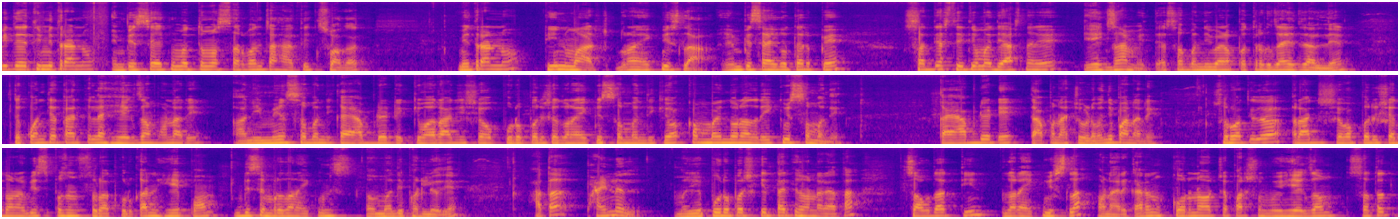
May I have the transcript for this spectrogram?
विद्यार्थी मित्रांनो एम पी सी आयकोमध्ये तुम्हाला सर्वांचं हार्दिक स्वागत. मित्रांनो तीन मार्च दोन हजार एकवीसला एम पी सी आयकोतर्फे सध्या स्थितीमध्ये असणारे एक्झाम आहे त्यासंबंधी वेळापत्रक जाहीर झाले तर कोणत्या तारखेला हे एक्झाम होणार आहे आणि मेन संबंधी काय अपडेट आहे किंवा राज्य सेवा पूर्व परिषद दोन हजार एकवीस संबंधी किंवा कंबाईन दोन हजार एकवीस संबंधी काय अपडेट आहे ते आपण आजच्या व्हिडिओमध्ये पाहणार आहे. सुरुवातीला राज्य सेवा परीक्षा दोन हजार वीसपासून सुरुवात करू कारण हे फॉर्म डिसेंबर दोन हजार एकोणीसमध्ये भरले होते. आता फायनल म्हणजे पूर्व किती तारखेला होणार आहे? आता चौदा तीन दोन हजार एकवीसला होणार आहे. कारण कोरोनावरच्या पार्श्वभूमीवर ही एक्झाम सतत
